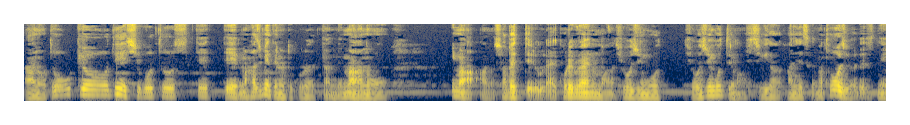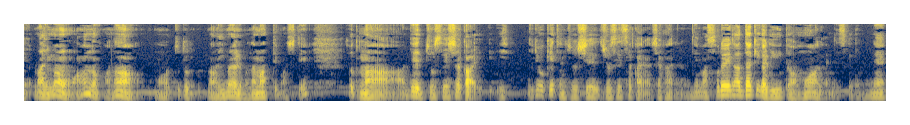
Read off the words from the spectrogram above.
あの、東京で仕事をしてて、まあ、初めてのところだったんで、まあ、あの、今、あの、喋ってるぐらい、これぐらいの、まあ、標準語、標準語っていうのは不思議な感じですけど、まあ、当時はですね、まあ、今もあんのかな？まあ、ちょっと、まあ、今よりもなまってまして、ちょっとまあ、で、女性社会、医療系っての女性、女性社会の社会なので、まあ、それがだけが理由とは思わないんですけどもね、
